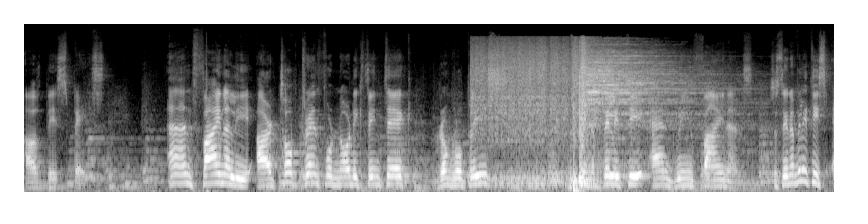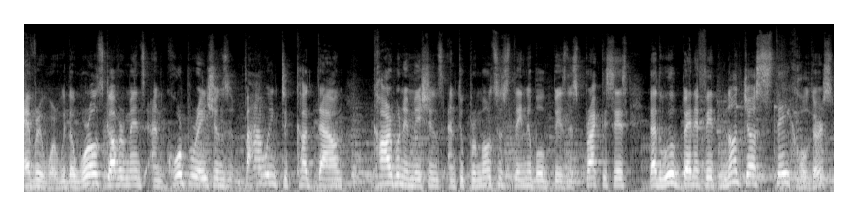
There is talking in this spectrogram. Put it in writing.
of this space. And finally, our top trend for Nordic fintech, drumroll please, sustainability and green finance. Sustainability is everywhere, with the world's governments and corporations vowing to cut down carbon emissions and to promote sustainable business practices that will benefit not just stakeholders,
